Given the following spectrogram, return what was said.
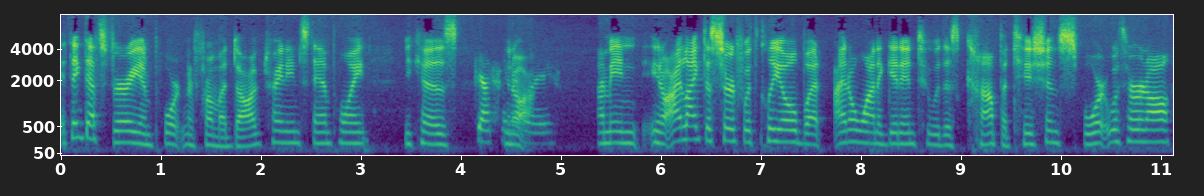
I think that's very important from a dog training standpoint because Definitely. you know, I mean, you know, I like to surf with Cleo, but I don't want to get into this competition sport with her and all.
